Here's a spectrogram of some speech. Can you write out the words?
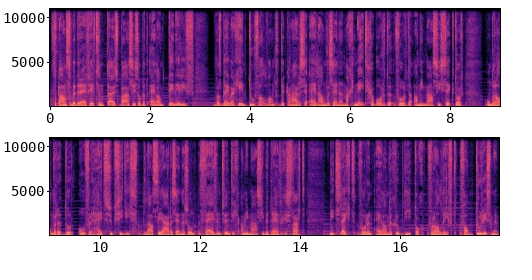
Spaanse bedrijf heeft zijn thuisbasis op het eiland Tenerife. Dat is blijkbaar geen toeval, want de Canarische eilanden zijn een magneet geworden voor de animatiesector, onder andere door overheidssubsidies. De laatste jaren zijn er zo'n 25 animatiebedrijven gestart. Niet slecht voor een eilandengroep die toch vooral leeft van toerisme.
